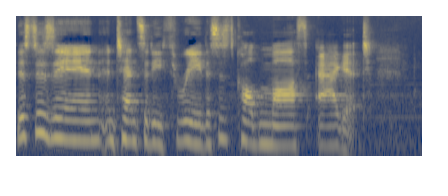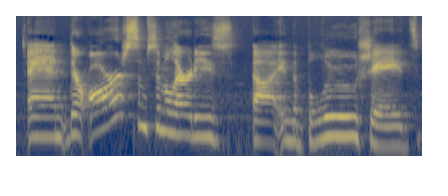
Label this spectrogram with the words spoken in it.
This is in intensity three. This is called Moss Agate. And there are some similarities uh, in the blue shades,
